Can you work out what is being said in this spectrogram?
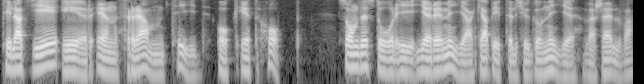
till att ge er en framtid och ett hopp, som det står i Jeremia kapitel 29, vers 11.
